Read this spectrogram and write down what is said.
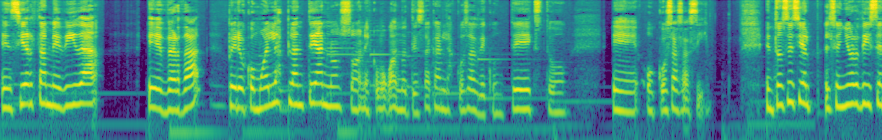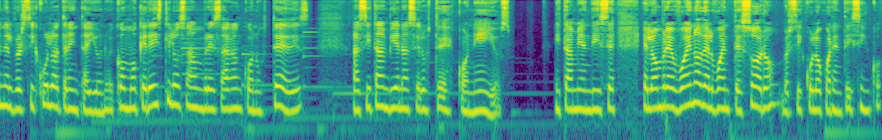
en cierta medida eh, verdad, pero como él las plantea no son. Es como cuando te sacan las cosas de contexto eh, o cosas así. Entonces si el, Señor dice en el versículo 31, y como queréis que los hombres hagan con ustedes, así también hacer ustedes con ellos. Y también dice, el hombre bueno del buen tesoro, versículo 45,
